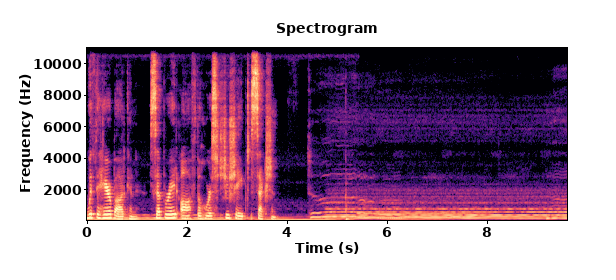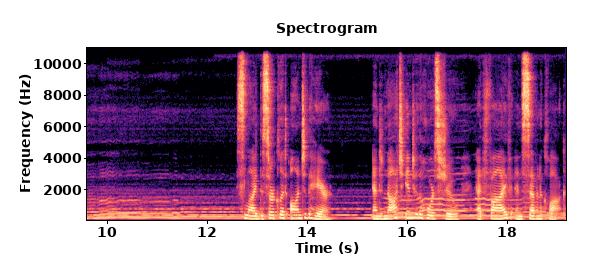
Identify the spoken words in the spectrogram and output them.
With the hair bodkin, separate off the horseshoe shaped section. Slide the circlet onto the hair and notch into the horseshoe at 5 and 7 o'clock.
